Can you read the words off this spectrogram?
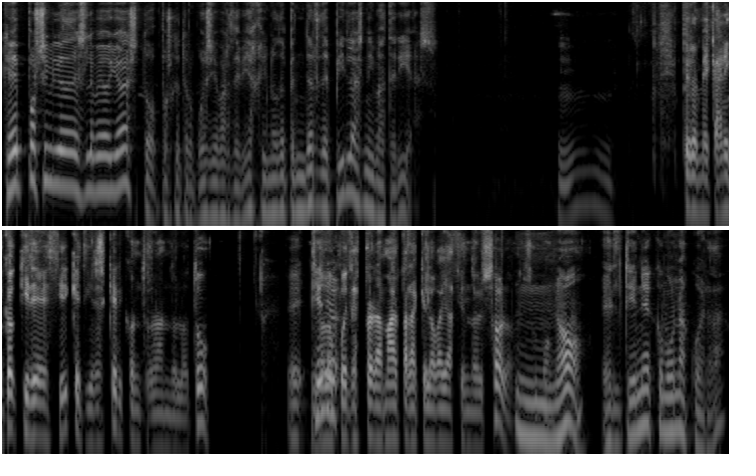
¿Qué posibilidades le veo yo a esto? Pues que te lo puedes llevar de viaje y no depender de pilas ni baterías. Mm. Pero mecánico quiere decir que tienes que ir controlándolo tú. Eh, no lo puedes programar para que lo vaya haciendo él solo. No, él tiene como una cuerda.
